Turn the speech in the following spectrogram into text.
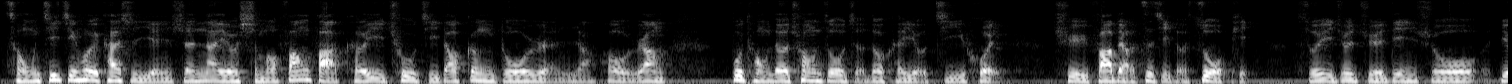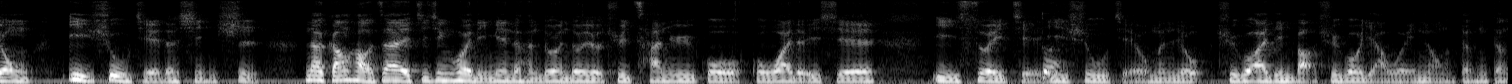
从基金会开始延伸，那有什么方法可以触及到更多人，然后让不同的创作者都可以有机会去发表自己的作品？所以就决定说用艺术节的形式。那刚好在基金会里面的很多人都有去参与过国外的一些艺穗节、艺术节，我们有去过爱丁堡、去过亚维农等等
